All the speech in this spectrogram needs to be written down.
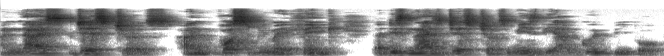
and nice gestures and possibly may think that these nice gestures means they are good people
